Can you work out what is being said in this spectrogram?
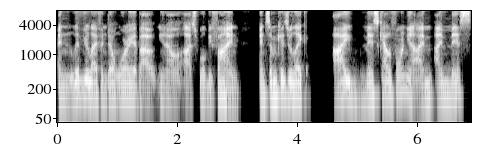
and live your life and don't worry about you know us. We'll be fine and some kids are like i miss california. I i miss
